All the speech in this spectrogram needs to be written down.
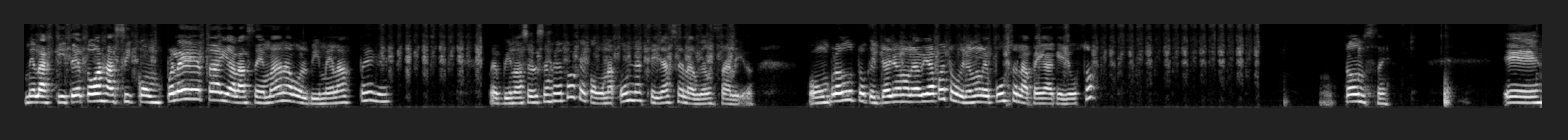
me las quité todas así completas y a la semana volví, me las pegué. Pues vino a hacerse retoque con unas uñas que ya se le habían salido. Con un producto que ya yo no le había puesto porque yo no le puse la pega que yo usó. Entonces, eh,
